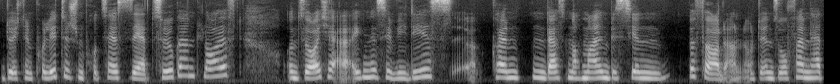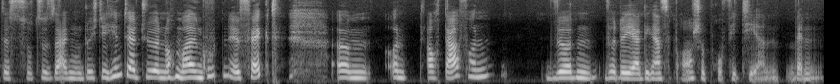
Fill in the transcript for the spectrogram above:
durch den politischen Prozess sehr zögernd läuft. Und solche Ereignisse wie dies äh, könnten das noch mal ein bisschen befördern. Und insofern hat es sozusagen durch die Hintertür noch mal einen guten Effekt. Ähm, und auch davon würden, würde ja die ganze Branche profitieren, wenn,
